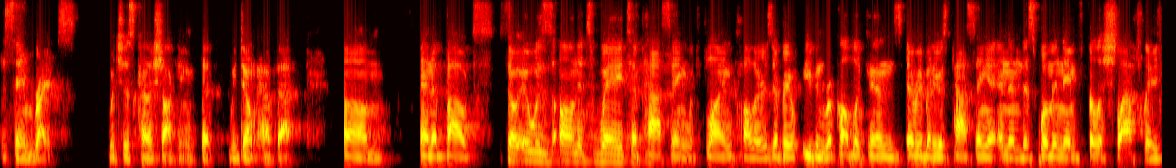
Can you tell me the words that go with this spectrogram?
the same rights, which is kind of shocking that we don't have that. Um, and about so it was on its way to passing with flying colors. Every even Republicans, everybody was passing it, and then this woman named Phyllis Schlafly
